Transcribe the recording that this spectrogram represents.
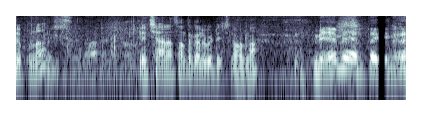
చెప్పునా? నేను చాలా సంతకాలు పెట్టించినావున్నా మేమే అంత ఇంకా.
